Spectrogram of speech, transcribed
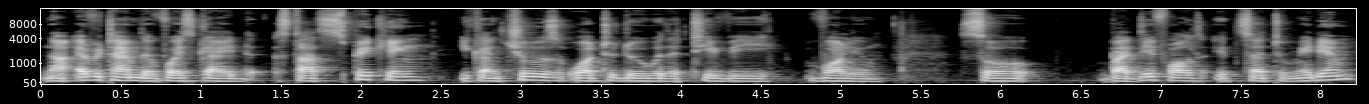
Now every time the voice guide starts speaking, you can choose what to do with the TV volume. So by default, it's set to medium,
